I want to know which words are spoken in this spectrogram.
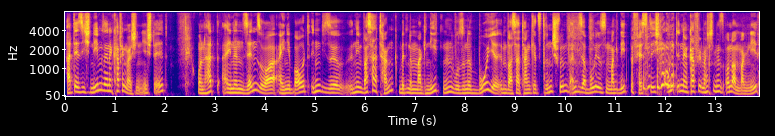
Hat er sich neben seine Kaffeemaschine gestellt und hat einen Sensor eingebaut in diese in den Wassertank mit einem Magneten, wo so eine Boje im Wassertank jetzt drin schwimmt. An dieser Boje ist ein Magnet befestigt und in der Kaffeemaschine ist auch noch ein Magnet.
